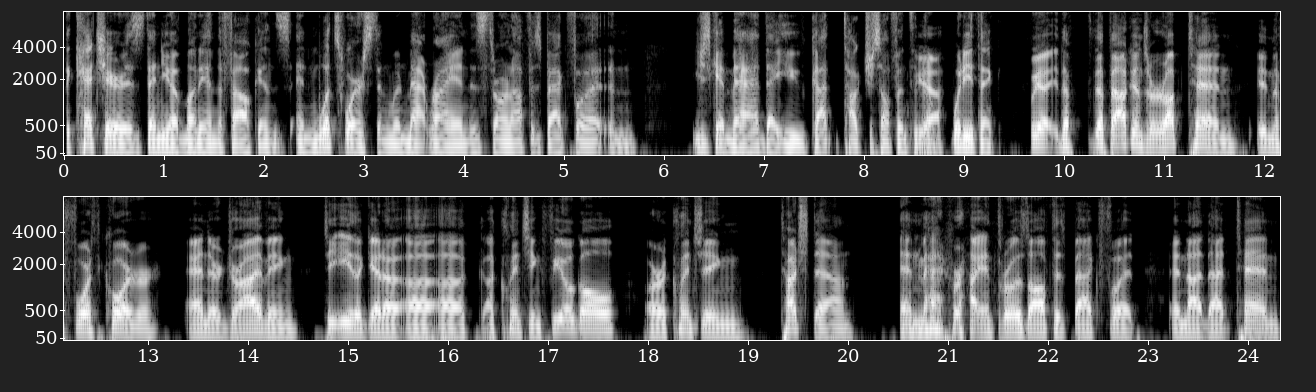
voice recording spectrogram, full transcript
the catch here is then you have money on the Falcons. And what's worse than when Matt Ryan is thrown off his back foot and you just get mad that you got talked yourself into Yeah. them. What do you think? Well, yeah, the the Falcons are up ten in the fourth quarter, and they're driving to either get a a, a, a clinching field goal or a clinching touchdown, and Matt Ryan throws off his back foot, and not that ten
